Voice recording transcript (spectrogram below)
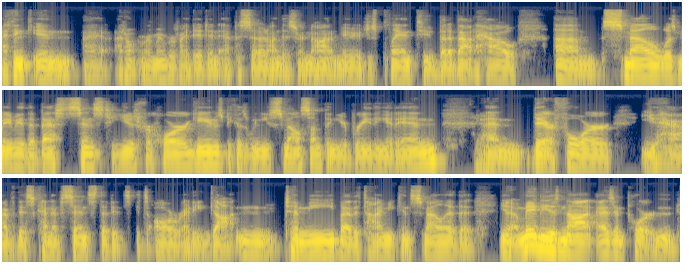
I think in I, I don't remember if I did an episode on this or not. Maybe I just planned to, but about how um, smell was maybe the best sense to use for horror games because when you smell something, you're breathing it in, Yeah. and therefore you have this kind of sense that it's it's already gotten to me by the time you can smell it. That you know maybe is not as important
